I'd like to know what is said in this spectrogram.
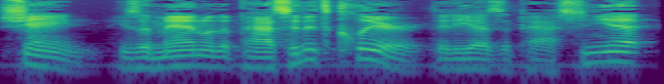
Shane, he's a man with a past, and it's clear that he has a past. And yet,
